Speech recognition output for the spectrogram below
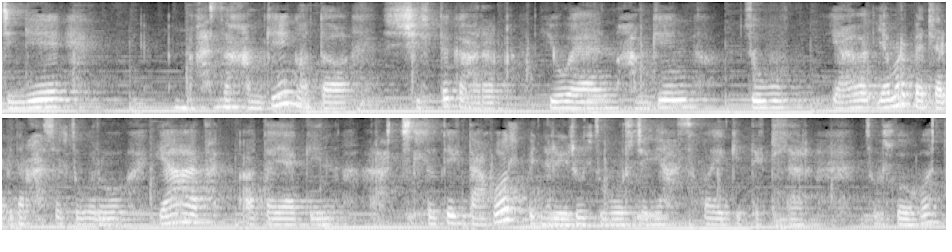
жингээ хасах хамгийн одоо шилдэг арга юу вэ? Хамгийн зөв ямар байдлаар бид нар хасвал зүгээр үү? Яагаад одоо яг энэ аргачлалуудыг дагуул бид нар эрүүл зүгээр жигээ хасах вэ гэдэг талаар зөвлөгөө өгөөч.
